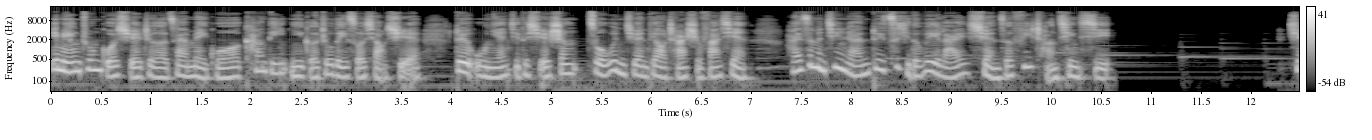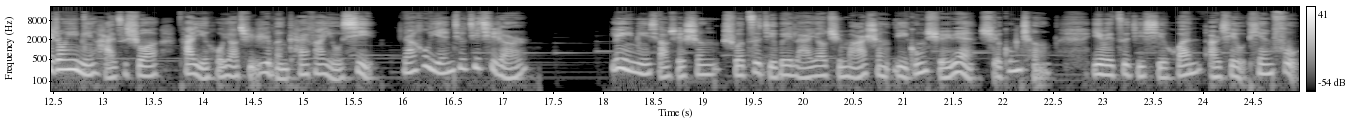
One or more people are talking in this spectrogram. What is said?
一名中国学者在美国康迪尼格州的一所小学对五年级的学生做问卷调查时发现，孩子们竟然对自己的未来选择非常清晰。其中一名孩子说，他以后要去日本开发游戏，然后研究机器人儿；另一名小学生说自己未来要去麻省理工学院学工程，因为自己喜欢而且有天赋。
